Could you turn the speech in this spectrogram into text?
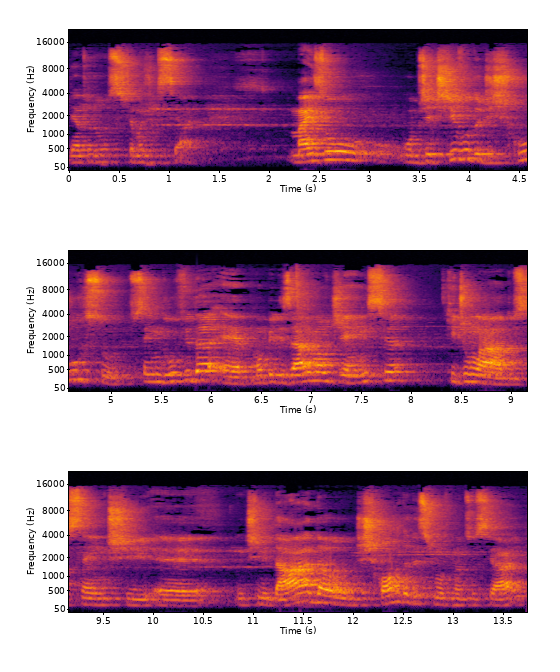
dentro do sistema judiciário. Mas o, o objetivo do discurso, sem dúvida, é mobilizar uma audiência que, de um lado, se sente é, intimidada ou discorda desses movimentos sociais,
